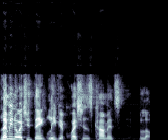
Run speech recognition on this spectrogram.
Let me know what you think. Leave your questions, comments below.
